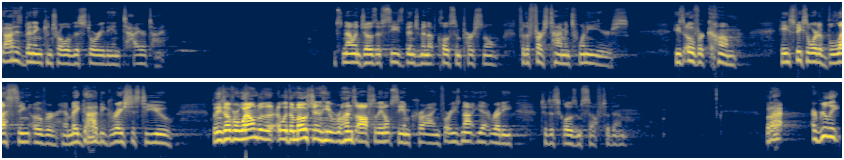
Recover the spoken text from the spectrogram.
God has been in control of this story the entire time. So now, when Joseph sees Benjamin up close and personal for the first time in 20 years, he's overcome. He speaks a word of blessing over him. May God be gracious to you. But he's overwhelmed with, with emotion and he runs off so they don't see him crying, for he's not yet ready to disclose himself to them. But I, I really,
